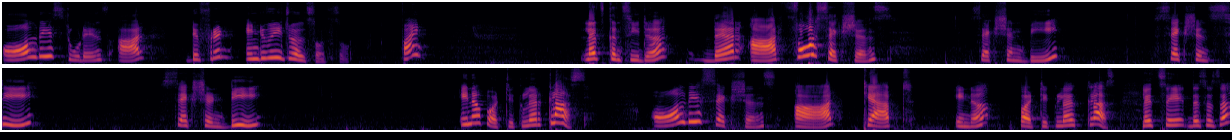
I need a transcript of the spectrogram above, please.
all these students are different individuals also, fine. Let us consider there are 4 sections, section B, section C, section D in a particular class. All these sections are kept in a particular class. Let us say this is a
